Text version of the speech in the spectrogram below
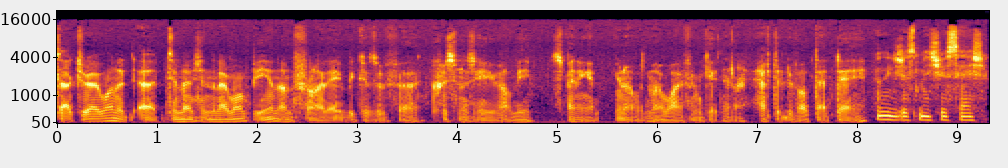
Doctor, I wanted uh, to mention that I won't be in on Friday because of uh, Christmas Eve. I'll be spending it, you know, with my wife and kids, and I have to devote that day. You're going to just miss your session.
